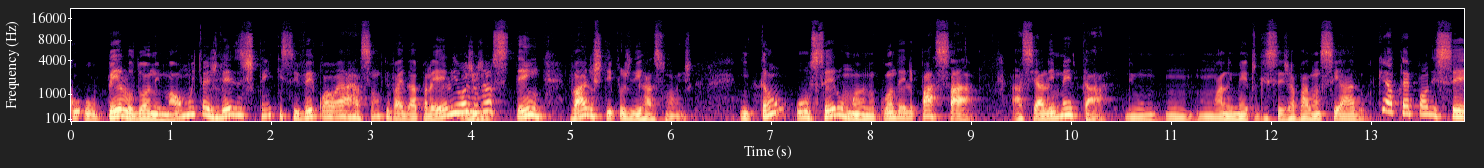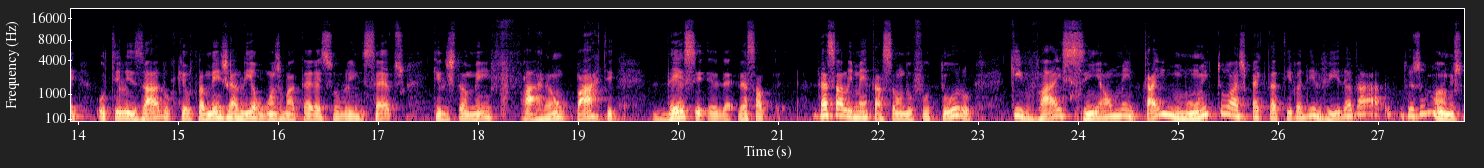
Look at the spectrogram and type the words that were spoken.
o, pelo do animal, muitas vezes tem que se ver qual é a ração que vai dar para ele. E hoje uhum. já se tem vários tipos de rações. Então, o ser humano, quando ele passar a se alimentar de um, um, um, alimento que seja balanceado, que até pode ser utilizado, que eu também já li algumas matérias sobre insetos, que eles também farão parte desse, dessa, dessa alimentação do futuro, que vai sim aumentar e muito a expectativa de vida da, dos humanos.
